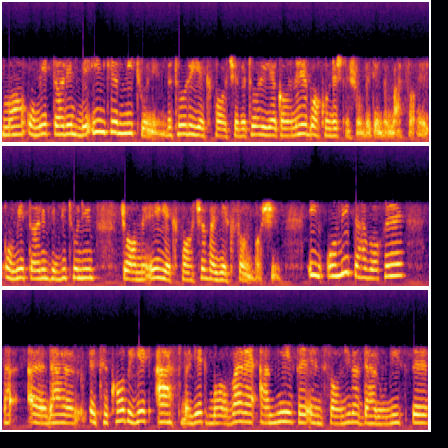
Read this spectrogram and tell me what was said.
ما امید داریم به این که می‌تونیم به طور یک پارچه به طور یگانه واکنش نشون بدیم به مسائل. امید داریم که می‌تونیم جامعه یک پارچه و یکسان باشیم. این امید در واقع در اتکاب یک اصل و یک باور عمیق انسانی و درونی است. به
